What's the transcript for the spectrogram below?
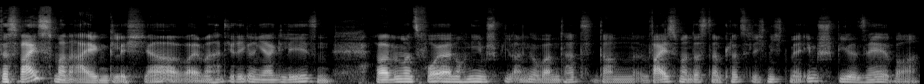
das weiß man eigentlich, ja, weil man hat die Regeln ja gelesen. Aber wenn man es vorher noch nie im Spiel angewandt hat, dann weiß man das dann plötzlich nicht mehr im Spiel selber.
